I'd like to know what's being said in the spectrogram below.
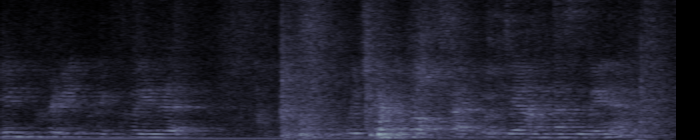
moving pretty quickly that whichever box I put down has it in it.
